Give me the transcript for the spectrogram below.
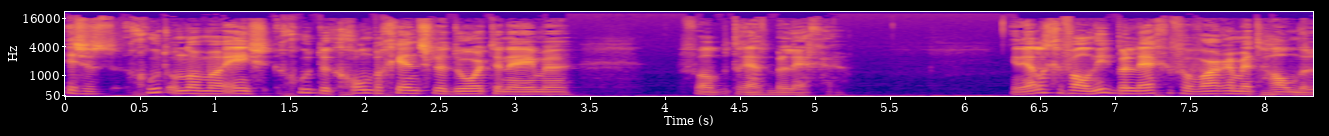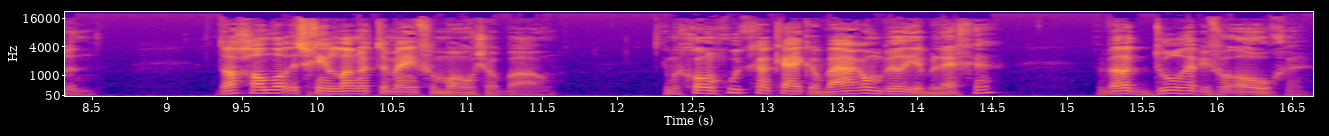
is het goed om nog maar eens goed de grondbeginselen door te nemen wat betreft beleggen. In elk geval niet beleggen verwarren met handelen. Daghandel is geen lange termijn vermogensopbouw. Je moet gewoon goed gaan kijken waarom wil je beleggen, welk doel heb je voor ogen.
